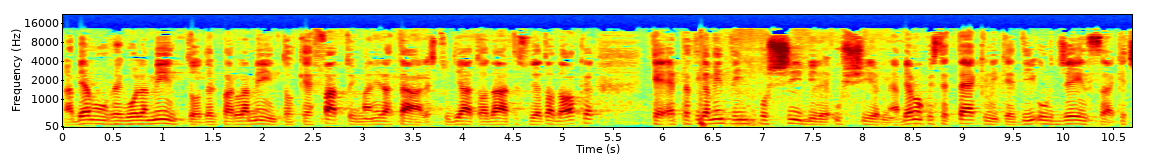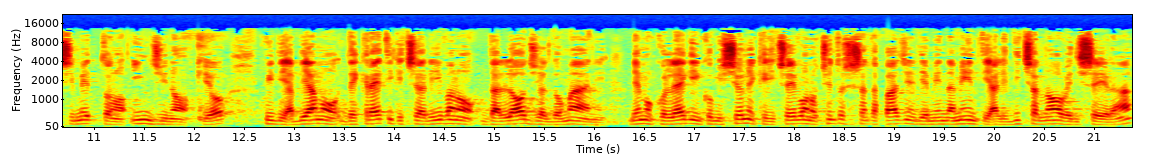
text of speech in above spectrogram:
Abbiamo un regolamento del Parlamento che è fatto in maniera tale, studiato ad arte, studiato ad hoc, che è praticamente impossibile uscirne. Abbiamo queste tecniche di urgenza che ci mettono in ginocchio, quindi abbiamo decreti che ci arrivano dall'oggi al domani, abbiamo colleghi in commissione che ricevono 160 pagine di emendamenti alle 19 di sera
